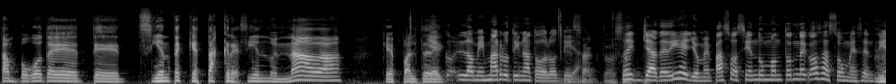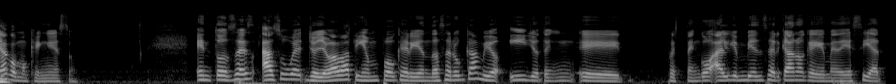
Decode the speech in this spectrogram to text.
tampoco te, sientes que estás creciendo en nada, que es parte de... la misma rutina todos los días. Exacto, Entonces, ya te dije, yo me paso haciendo un montón de cosas o me sentía mm. como que en eso. Entonces, a su vez, yo llevaba tiempo queriendo hacer un cambio y yo tengo... Eh, pues tengo alguien bien cercano que me decía,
